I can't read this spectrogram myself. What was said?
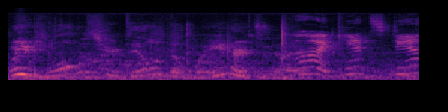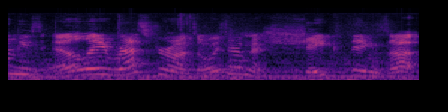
Wait, what was your deal with the waiter tonight? Oh, I can't stand these LA restaurants. Always having to shake things up.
